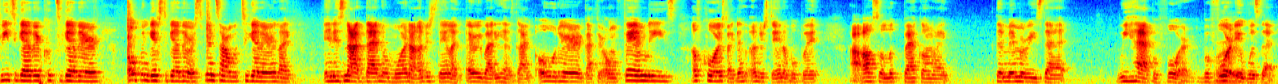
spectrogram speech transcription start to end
be together, cook together, open gifts together or spend time with together like and it's not that no more and I understand like everybody has gotten older, got their own families. Of course, like that's understandable, but I also look back on like the memories that we had before, before Right. it was that,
